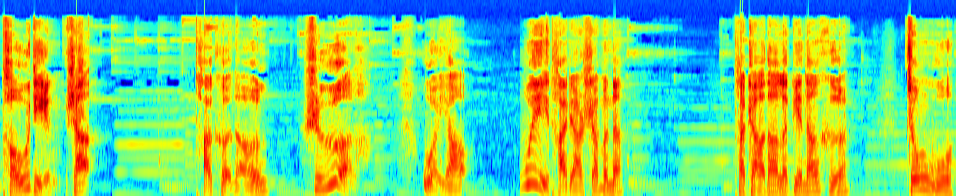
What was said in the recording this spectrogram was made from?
头顶上，它可能是饿了，我要喂它点什么呢？他找到了便当盒，中午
